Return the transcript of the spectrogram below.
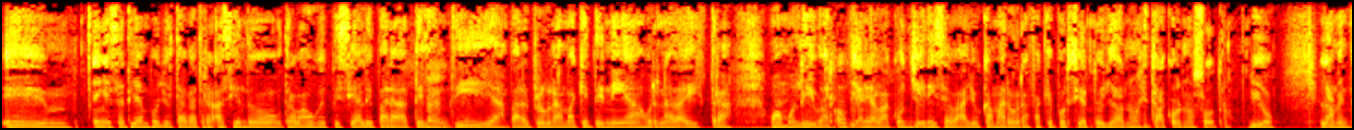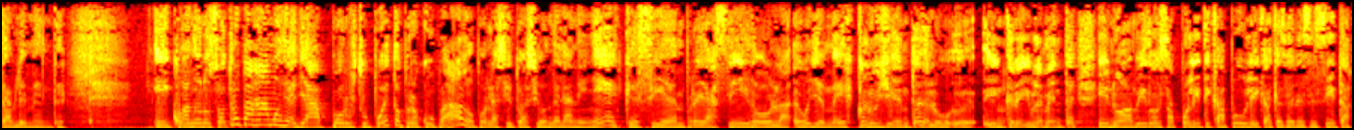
Eh, en ese tiempo yo estaba tra- haciendo trabajos especiales para Telantilla, para el programa que tenía jornada extra Juan Bolívar. Y andaba con Jenny Ceballos, camarógrafa, que por cierto ya no está con nosotros, yo, lamentablemente. Y cuando nosotros bajamos de allá, por supuesto, preocupados por la situación de la niñez, que siempre ha sido, la, óyeme, excluyente de lo, eh, increíblemente, y no ha habido esas políticas públicas que se necesita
